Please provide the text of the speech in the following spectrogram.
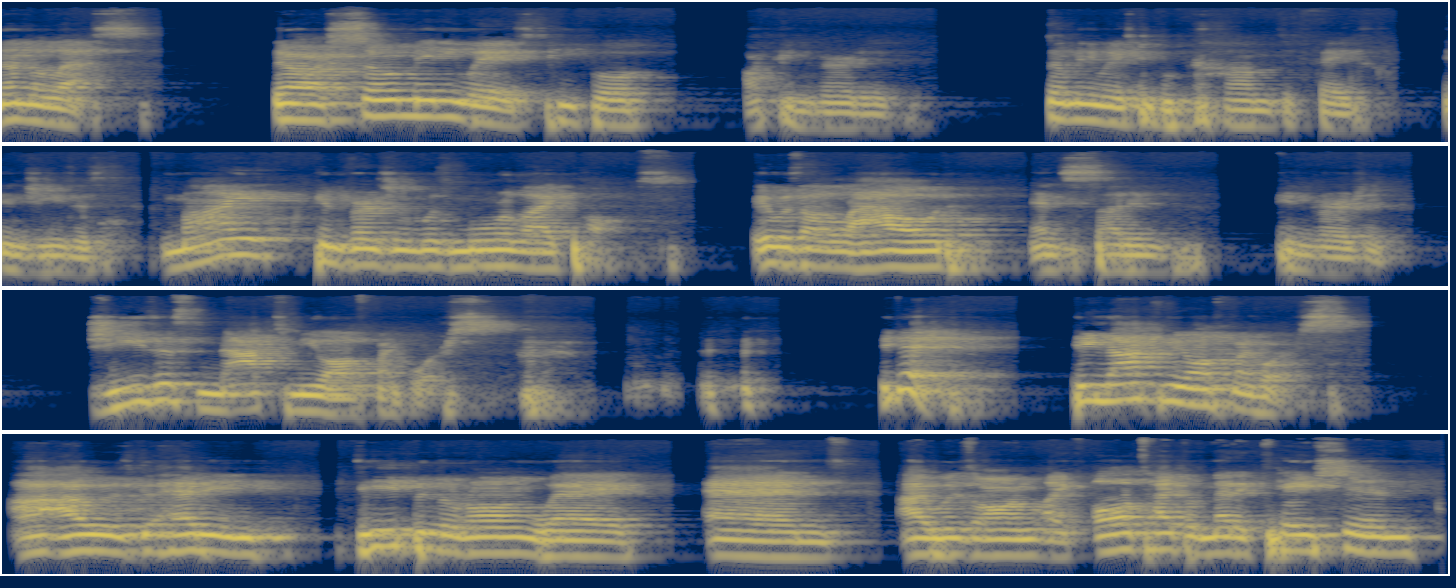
nonetheless. There are so many ways people are converted, so many ways people come to faith in Jesus. My conversion was more like Paul's, it was a loud and sudden conversion. Jesus knocked me off my horse. he did. He knocked me off my horse. I, I was heading deep in the wrong way, and I was on like all type of medication.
